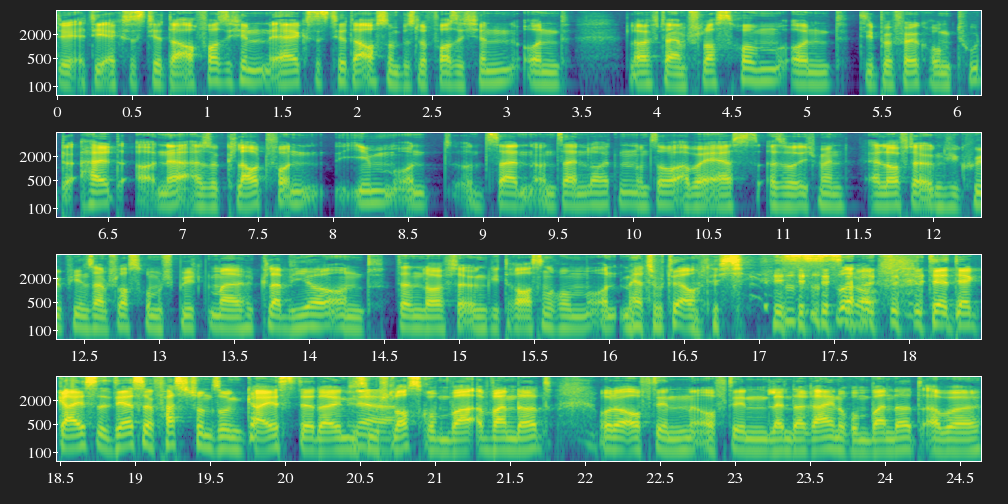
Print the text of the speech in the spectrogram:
die, die existiert da auch vor sich hin, er existiert da auch so ein bisschen vor sich hin und läuft da im Schloss rum und die Bevölkerung tut halt, ne, also klaut von ihm und, und, seinen, und seinen Leuten und so, aber er ist, also ich meine, er läuft da irgendwie creepy in seinem Schloss rum, spielt mal Klavier und dann läuft er irgendwie draußen rum und mehr tut er auch nicht. So, der, der Geist, der ist ja fast schon so ein Geist, der da in diesem Ja. Schloss rumwandert oder auf den, auf den Ländereien rumwandert, aber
